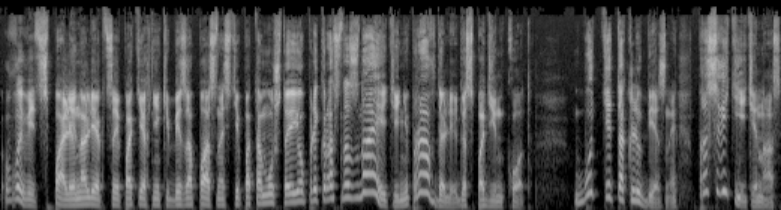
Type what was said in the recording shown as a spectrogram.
«Вы ведь спали на лекции по технике безопасности, потому что ее прекрасно знаете, не правда ли, господин кот?» Будьте так любезны, просветите нас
